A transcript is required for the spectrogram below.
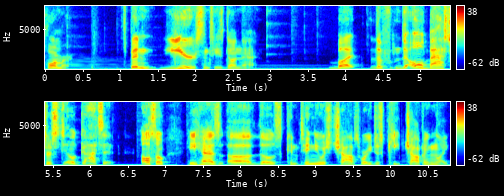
Former. It's been years since he's done that. But the the old bastard still got it. Also, he has uh those continuous chops where you just keep chopping like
